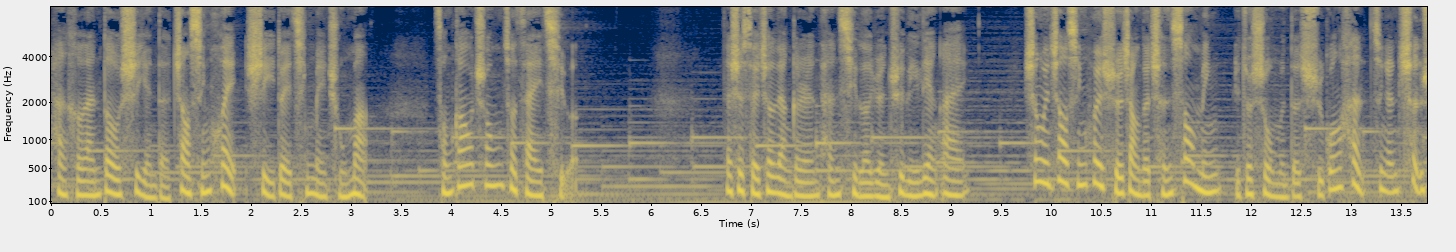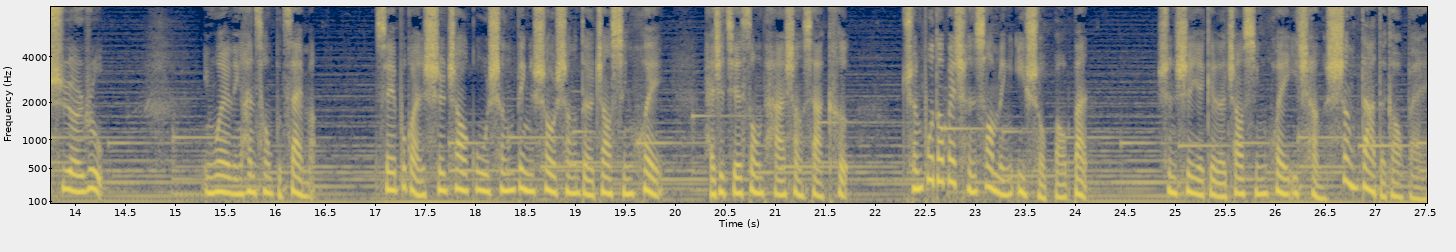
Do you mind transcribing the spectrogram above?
和荷兰豆饰演的赵新慧是一对青梅竹马，从高中就在一起了。但是随着两个人谈起了远距离恋爱，身为赵新慧学长的陈孝明，也就是我们的徐光汉，竟然趁虚而入，因为林汉聪不在嘛。所以，不管是照顾生病受伤的赵新慧，还是接送他上下课，全部都被陈孝明一手包办，甚至也给了赵新慧一场盛大的告白。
